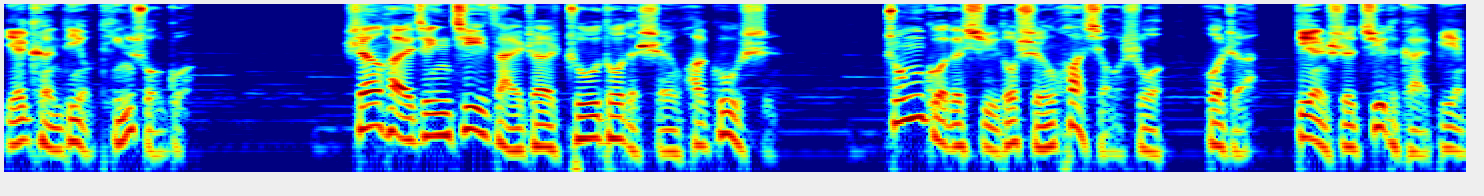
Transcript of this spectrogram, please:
也肯定有听说过。《山海经》记载着诸多的神话故事，中国的许多神话小说或者电视剧的改编，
